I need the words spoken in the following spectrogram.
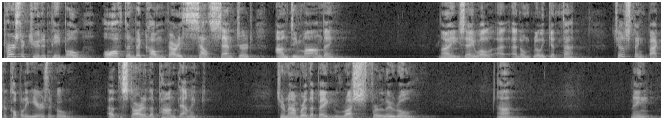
Persecuted people often become very self centered and demanding. Now, you say, well, I, I, don't really get that. Just think back a couple of years ago at the start of the pandemic. Do you remember the big rush for roll? Huh? I mean,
